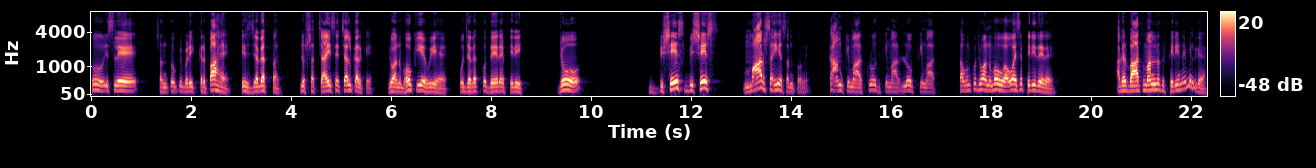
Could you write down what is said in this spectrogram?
तो इसलिए संतों की बड़ी कृपा है इस जगत पर, जो सच्चाई से चल करके, जो अनुभव किए हुए हैं, वो जगत को दे रहे फिरी। जो विशेष विशेष मार सही है संतों ने। काम की मार, क्रोध की मार, लोभ की मार, तब उनको जो अनुभव हुआ, वो ऐसे फ्री दे रहे अगर बात मान लो तो फ्री नहीं मिल गया।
